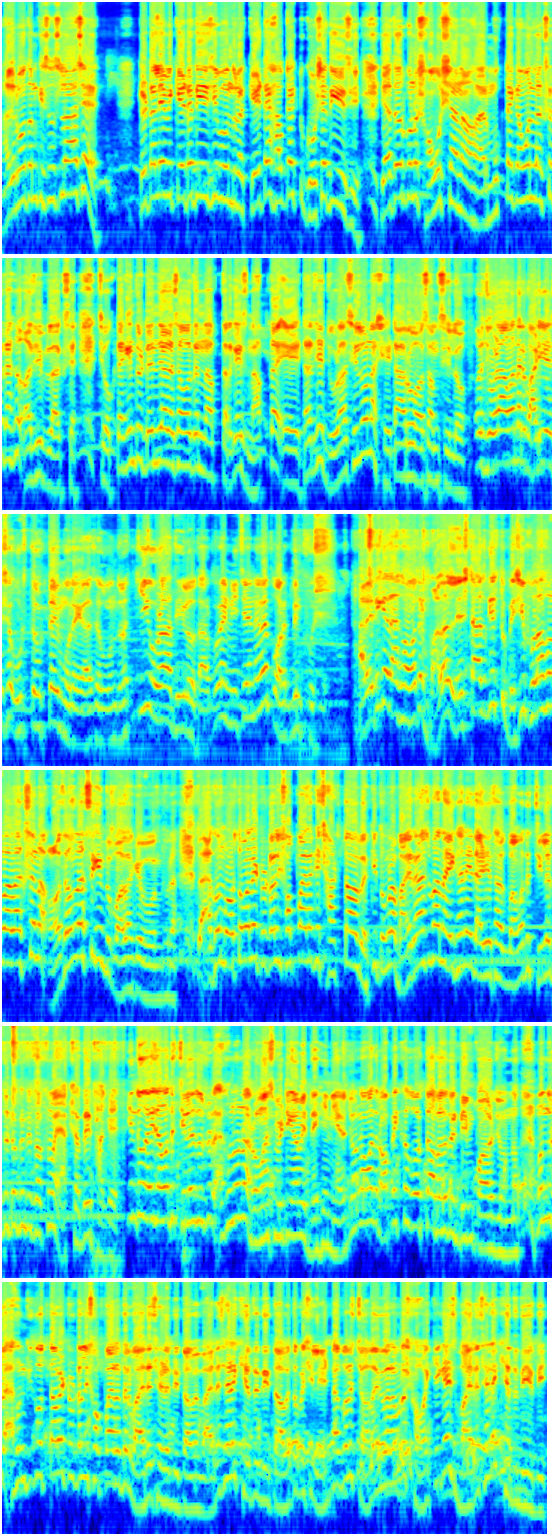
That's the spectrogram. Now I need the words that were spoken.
আগের মতন কি সুসলো আছে? টোটালি আমি কেটে দিয়েছি বন্ধুরা, কেটে হালকা একটু ঘষে দিয়েছি, যাতে ওর কোনো সমস্যা না হয়। আর মুখটা কেমন লাগছে দেখো, অজীব লাগছে। চোখটা কিন্তু ডেঞ্জারাস আমাদের নাপ্তার। গাইস নাপ্তা, এটার যে জোড়া ছিল না, সেটা আরও অসাম ছিল। ওর জোড়া আমাদের বাড়ি এসে উঠতে উঠতেই মরে গেছে বন্ধুরা। কি ওড়া দিল? তারপরে নিচে নেমে পরের দিন ফুস আর এদিকে দেখো, আমাদের বালার লেজটা আজকে একটু বেশি ফোলা ফোলা লাগছে না? অজাম লাগছে কিন্তু বালাকে, বন্ধুরা। তো এখন বর্তমানে টোটালি সব পায়রাকে ছাড়তে হবে। কি, তোমরা বাইরে আসবা না এখানেই দাঁড়িয়ে থাকব? আমাদের চিলে দুটো কিন্তু সবসময় একসাথেই থাকে। কিন্তু এই যে আমাদের চিলে দুটোর এখনও না রোমান্স মিটিং আমি দেখিনি। এর জন্য আমাদের অপেক্ষা করতে হবে ওদের ডিম পাওয়ার জন্য। বন্ধুরা, এখন কি করতে হবে? টোটালি সব পায়রাদের বাইরে ছেড়ে দিতে হবে। বাইরে ছেড়ে খেতে দিতে হবে। তো বেশি লেট না করে চলো, এবার আমরা সবাইকে গাইস বাইরে ছেড়ে খেতে দিয়ে দিই।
